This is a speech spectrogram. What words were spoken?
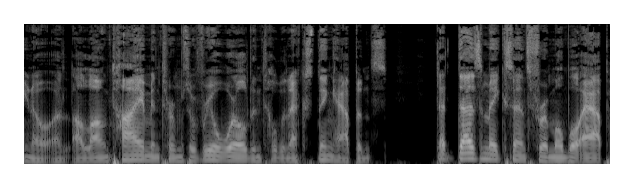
you know, a, a long time in terms of real world until the next thing happens. That does make sense for a mobile app.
